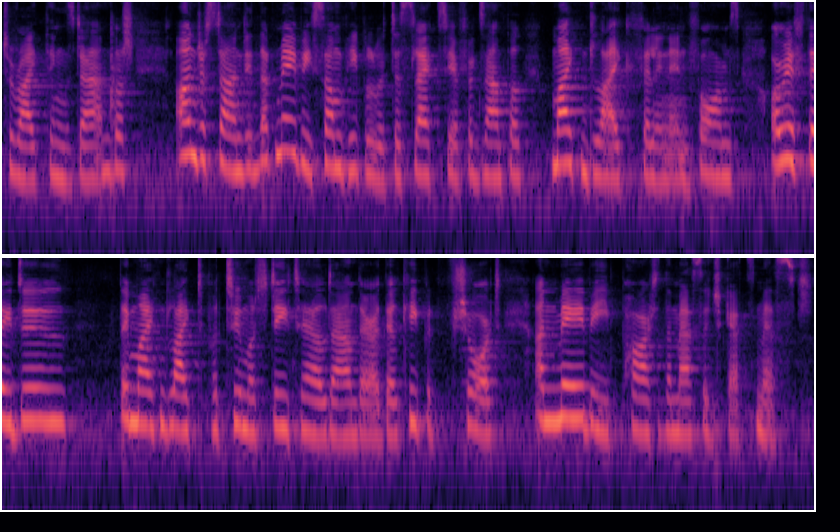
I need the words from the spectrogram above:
to write things down, but understanding that maybe some people with dyslexia, for example, mightn't like filling in forms, or if they do, they mightn't like to put too much detail down there. They'll keep it short, and maybe part of the message gets missed.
